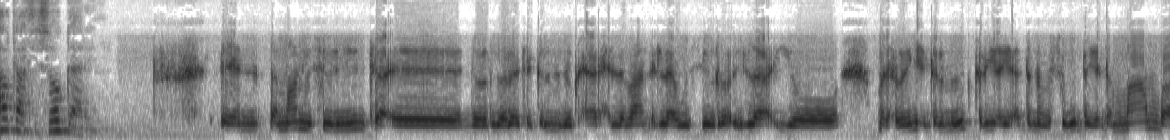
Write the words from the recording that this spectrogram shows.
halkaasi soo gaareen dhammaan mas'uuliyiinta dowlad goboleedka galmudug xeer xildhibaan ilaa wasiiro ilaa iyo madaxweyneha galmudug taliya hay'adda nabad sugidda iyo dhammaanba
